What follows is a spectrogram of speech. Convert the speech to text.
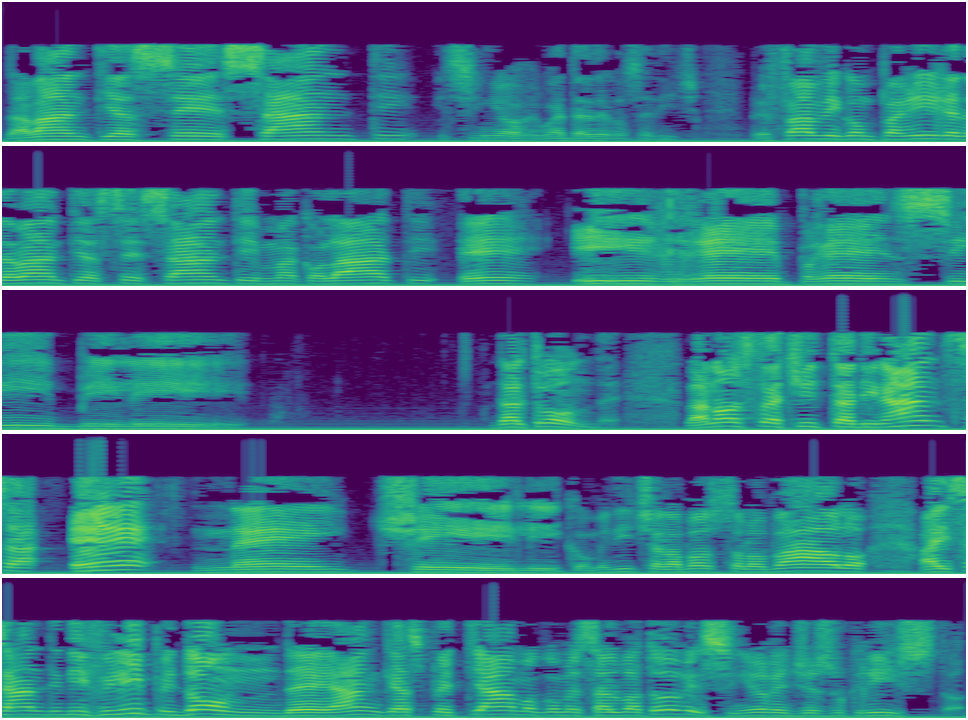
davanti a sé santi, il Signore, guardate cosa dice, per farvi comparire davanti a sé santi, immacolati e irreprensibili. D'altronde, la nostra cittadinanza è nei cieli, come dice l'Apostolo Paolo ai santi di Filippi, donde anche aspettiamo come Salvatore il Signore Gesù Cristo,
